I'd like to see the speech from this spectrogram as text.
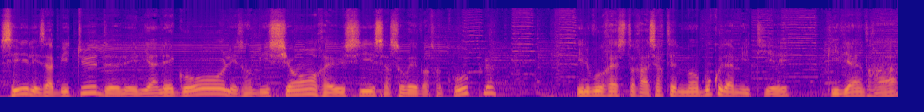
Si les habitudes, les liens légaux, les ambitions réussissent à sauver votre couple, il vous restera certainement beaucoup d'amitié qui viendra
